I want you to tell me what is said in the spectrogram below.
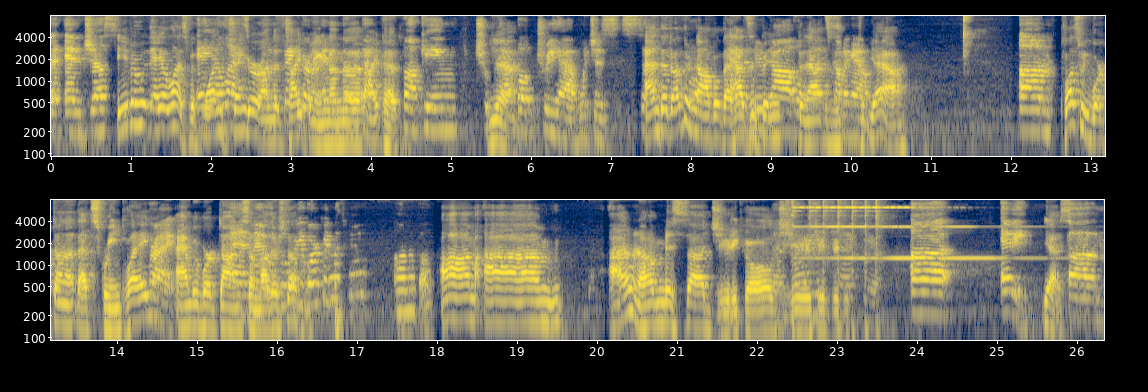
and just even with ALS, with one ALS, finger on the finger, typing and on the iPad, Fucking tr- Yeah. that book Treehab, which is so and that other cool. novel that And hasn't been novel been out. that's coming out. Yeah. Um, Plus, we worked on that screenplay, Right. And we worked on and some other stuff. Are you working with me on a book? Um, um, I don't know, Miss uh, Judy Gold. That's Ju- right. Ju- Uh, Eddie, yes. um,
